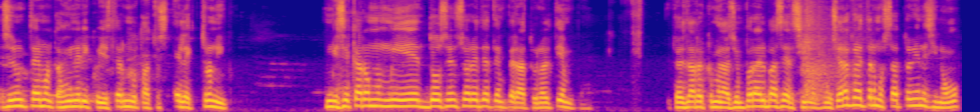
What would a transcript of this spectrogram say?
Ese es un termostato genérico y este termostato es electrónico. En ese carro mide dos sensores de temperatura al tiempo. Entonces la recomendación para él va a ser, si no funciona con el termostato viene, si no,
